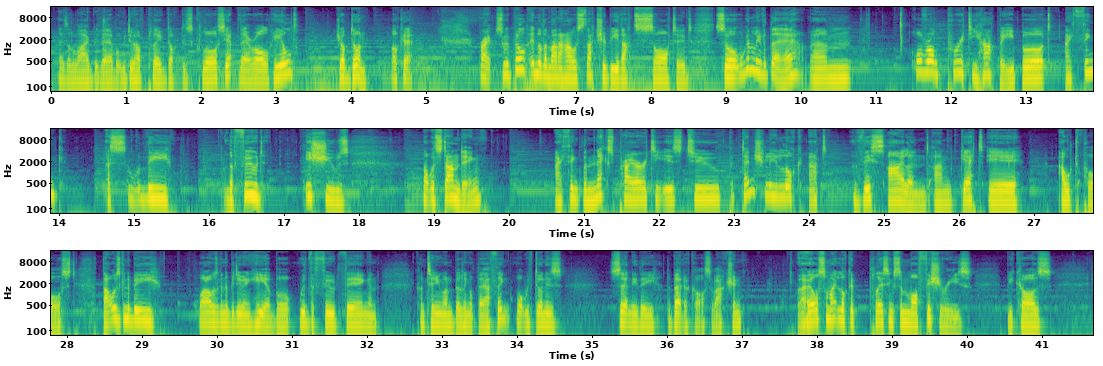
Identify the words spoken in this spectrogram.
There's a library there, but we do have plague doctors close. Yep, they're all healed. Job done. Okay. Right, so we've built another manor house. That should be that sorted. So we're going to leave it there. Um, overall pretty happy, but I think the the food issues notwithstanding, I think the next priority is to potentially look at this island and get a outpost. That was going to be what I was going to be doing here, but with the food thing and continuing on building up there, I think what we've done is certainly the, the better course of action. I also might look at placing some more fisheries because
